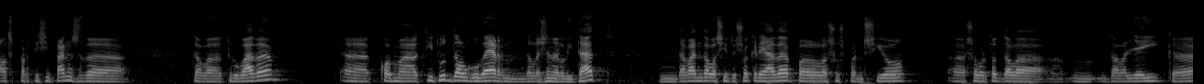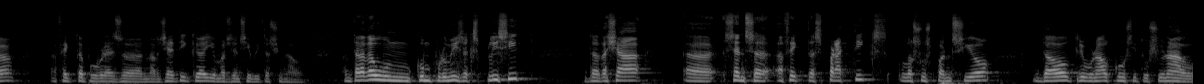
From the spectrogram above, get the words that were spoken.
als participants de, de la trobada eh, com a actitud del govern de la Generalitat davant de la situació creada per la suspensió eh, sobretot de la, de la llei que afecta pobresa energètica i emergència habitacional. D'entrada, un compromís explícit de deixar eh, sense efectes pràctics la suspensió del Tribunal Constitucional.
